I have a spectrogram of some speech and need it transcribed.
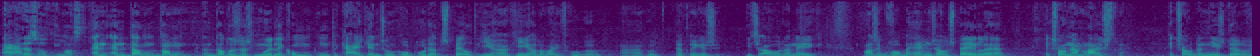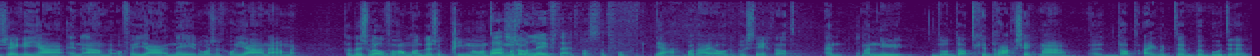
Ah ja. dat is altijd lastig. En, en dan, dan, en dat is dus moeilijk om, om te kijken in zo'n groep hoe dat speelt. Hierarchie hadden wij vroeger. Maar goed, Patrick is iets ouder dan ik. Maar als ik bijvoorbeeld bij hem zou spelen, ik zou naar hem luisteren. Ik zou dan niet eens durven zeggen ja en amen, of ja en nee. Dan was het gewoon ja en amen. Dat is wel veranderd, dat is ook prima. Op Want dat basis moet van ook, leeftijd was dat vroeger. ja, wat hij al gepresteerd had. En, maar nu, door dat gedrag, zeg maar, eh, dat eigenlijk te beboeten...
